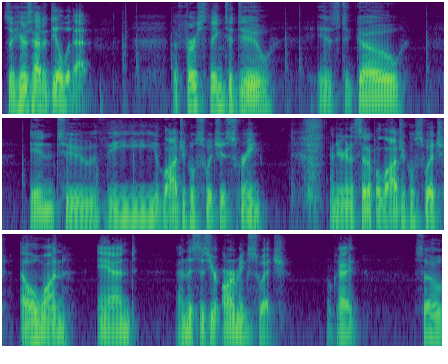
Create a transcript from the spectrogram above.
So here's how to deal with that. The first thing to do is to go into the logical switches screen and you're going to set up a logical switch L1 and and this is your arming switch okay so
